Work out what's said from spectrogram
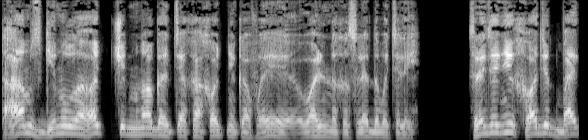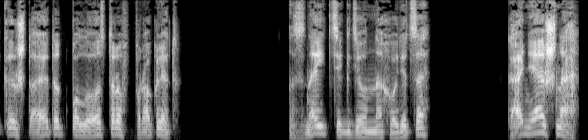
«Там сгинуло очень много тех охотников и вольных исследователей. Среди них ходит байка, что этот полуостров проклят. Знаете, где он находится? Конечно,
